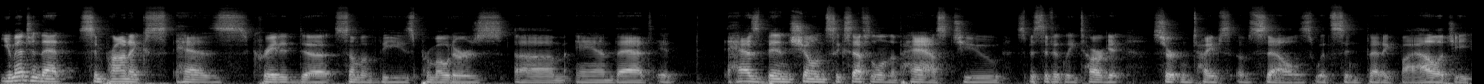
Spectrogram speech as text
You mentioned that Synpromix has created uh, some of these promoters um, and that it has been shown successful in the past to specifically target certain types of cells with synthetic biology.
